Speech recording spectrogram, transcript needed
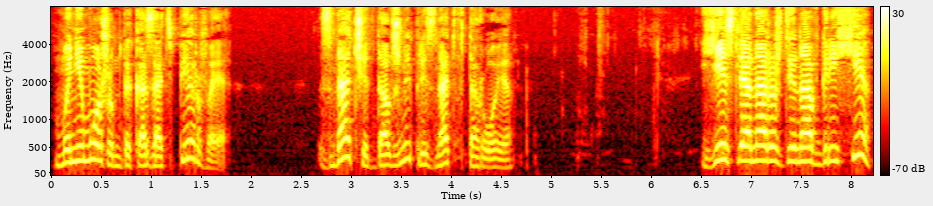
Мы не можем доказать первое, значит, должны признать второе. Если она рождена в грехе,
